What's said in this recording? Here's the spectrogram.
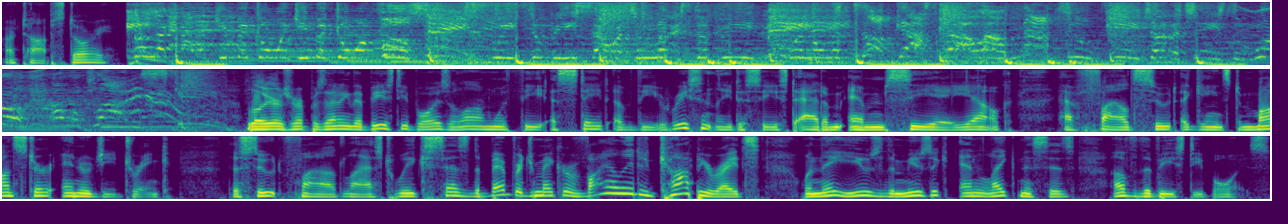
our top story. Keep it going, keep it going full. Sweet to be, sour nice to be. When on the tough guy style, I'm not too keen. Try to change the world, I'm a plotting scheme. Lawyers representing the Beastie Boys, along with the estate of the recently deceased Adam M.C.A. Yauch, have filed suit against Monster Energy Drink. The suit filed last week says the beverage maker violated copyrights when they used the music and likenesses of the Beastie Boys.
